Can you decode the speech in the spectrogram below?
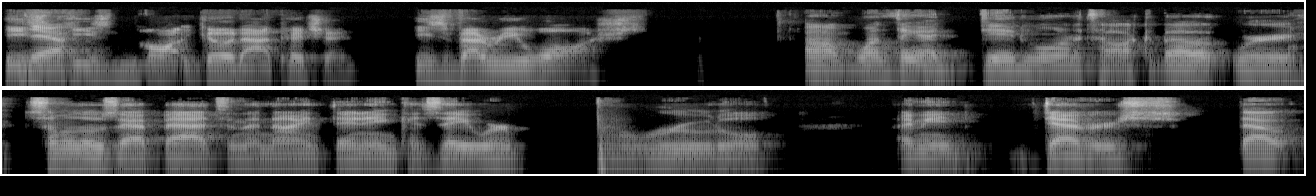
he's yeah. he's not good at pitching. He's very washed. Um, one thing I did want to talk about were some of those at bats in the ninth inning because they were brutal. I mean, Devers, that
